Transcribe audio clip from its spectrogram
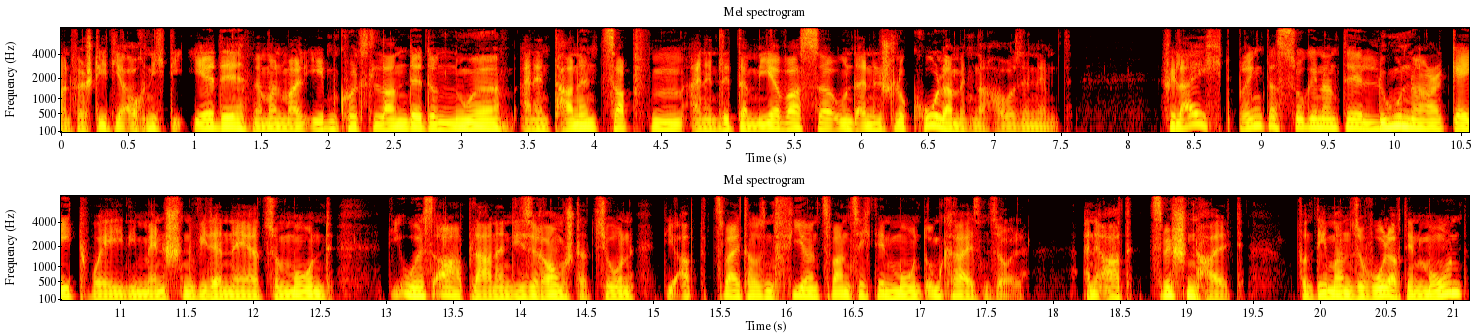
Man versteht ja auch nicht die Erde, wenn man mal eben kurz landet und nur einen Tannenzapfen, einen Liter Meerwasser und einen Schluck Cola mit nach Hause nimmt. Vielleicht bringt das sogenannte Lunar Gateway die Menschen wieder näher zum Mond. Die USA planen diese Raumstation, die ab 2024 den Mond umkreisen soll. Eine Art Zwischenhalt, von dem man sowohl auf den Mond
